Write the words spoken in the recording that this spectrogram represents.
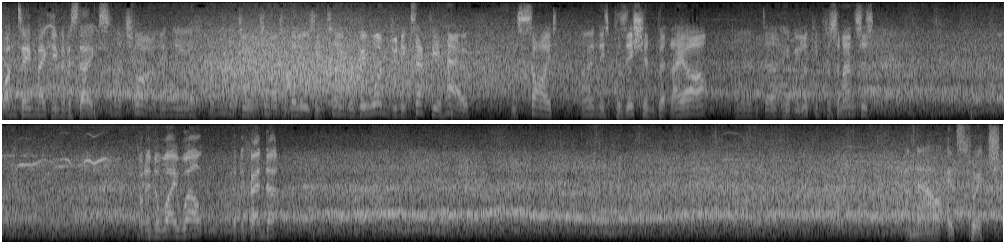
one team making the mistakes. That's right. I mean, the, uh, the manager in charge of the losing team will be wondering exactly how his side are in this position, but they are, and uh, he'll be looking for some answers. Got in the way well, the defender. And now it's switched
